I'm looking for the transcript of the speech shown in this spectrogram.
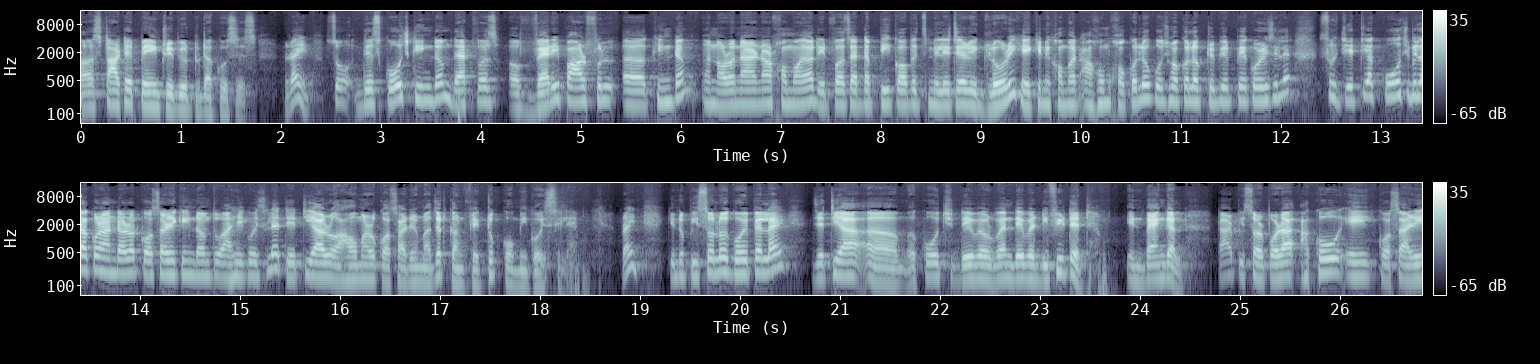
uh, started paying tribute to the kushis right? So this koch kingdom that was a very powerful uh, kingdom. নৰনাৰায়ণৰ সময়ত it was at the peak of its military glory. সেইখিনি সময়ত আহোম সকলেও কোচসকলক ট্ৰিবিউট পে' কৰিছিলে। চ' যেতিয়া কোচবিলাকৰ আণ্ডাৰত কছাৰী কিংডমটো আহি গৈছিলে তেতিয়া আৰু আহোম আৰু কছাৰীৰ মাজত কনফ্লিক্টটো কমি গৈছিলে। ৰাইট কিন্তু পিছলৈ গৈ পেলাই যেতিয়া Koch they when they were defeated in Bengal তাৰ পিছৰ পৰা আকৌ এই কছাৰী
